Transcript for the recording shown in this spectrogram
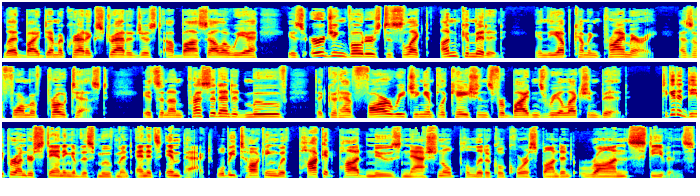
led by Democratic strategist Abbas Alawieh, is urging voters to select uncommitted in the upcoming primary as a form of protest. It's an unprecedented move that could have far reaching implications for Biden's reelection bid. To get a deeper understanding of this movement and its impact, we'll be talking with Pocket Pod News national political correspondent Ron Stevens.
